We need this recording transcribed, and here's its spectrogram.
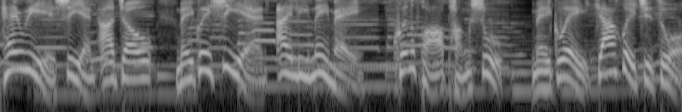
，Henry 饰演阿周，玫瑰饰演艾丽妹妹，昆华旁述，玫瑰佳慧制作。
